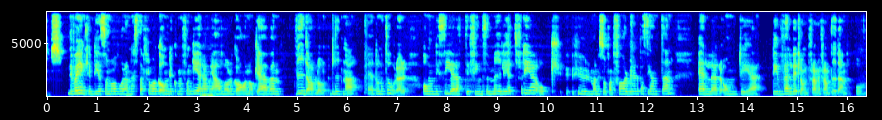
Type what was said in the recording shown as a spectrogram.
Precis. Det var egentligen det som var vår nästa fråga, om det kommer fungera mm. med alla organ och även vid avlidna donatorer. Om ni ser att det finns en möjlighet för det och hur man i så fall förbereder patienten. Eller om det, det är väldigt långt fram i framtiden och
